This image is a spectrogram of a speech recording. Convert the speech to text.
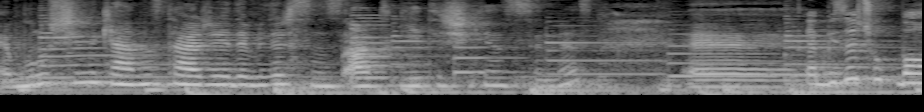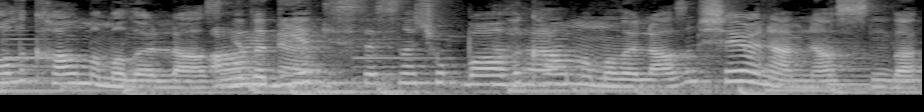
e, bunu şimdi kendiniz tercih edebilirsiniz. Artık yetişkinsiniz. E, ya bize çok bağlı kalmamaları lazım Aynen. ya da diyet listesine çok bağlı Aha. kalmamaları lazım. Şey önemli aslında.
